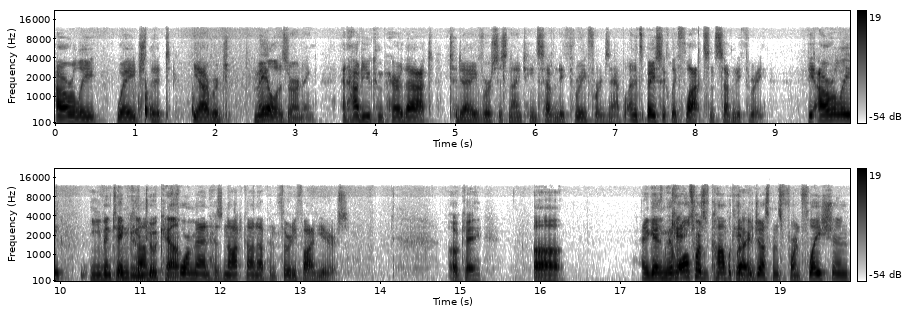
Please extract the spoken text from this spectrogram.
hourly wage that the average male is earning? And how do you compare that today versus 1973 for example? And it's basically flat since 73 the hourly even taking income into account for men has not gone up in 35 years. Okay, and again we have all sorts of complicated Right. adjustments for inflation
